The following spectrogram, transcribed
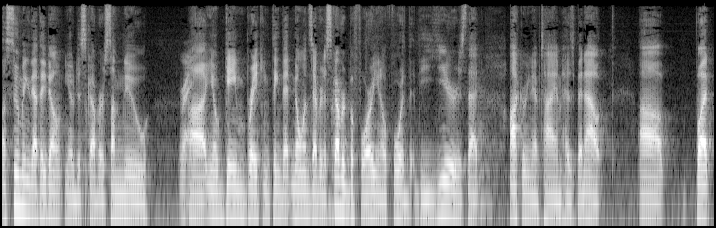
assuming that they don't, you know, discover some new, Right. uh, you know, game breaking thing that no one's ever discovered before, you know, for the, years that Ocarina of Time has been out. Uh, but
